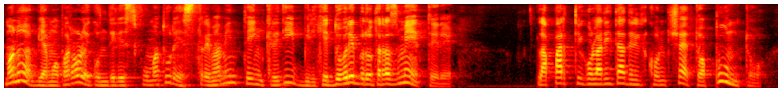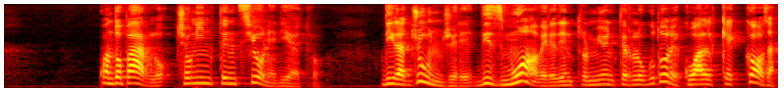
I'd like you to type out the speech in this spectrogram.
ma noi abbiamo parole con delle sfumature estremamente incredibili che dovrebbero trasmettere la particolarità del concetto, appunto. Quando parlo c'è un'intenzione dietro di raggiungere, di smuovere dentro il mio interlocutore qualche cosa.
